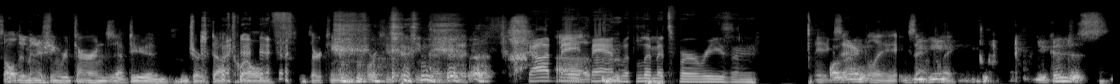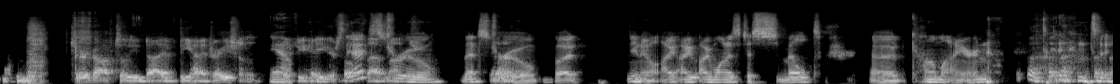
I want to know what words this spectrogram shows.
it's all diminishing returns after you jerked off 12 13 14 15 times. God made uh, man with limits for a reason. exactly exactly You, you could just jerk off till you die of dehydration Yeah. if you hate yourself that's that much. true that's Yeah. true but you know I, I i want us to smelt uh cum iron into,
